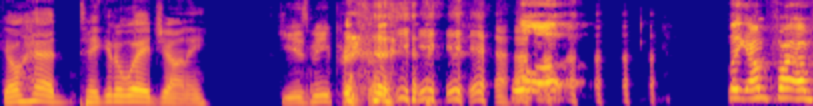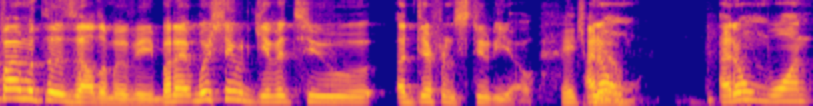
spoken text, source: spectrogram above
Go ahead, take it away, Johnny. Excuse me, princess. Yeah. well, uh, like I'm fine. I'm fine with the Zelda movie, but I wish they would give it to a different studio. HBO. I don't. I don't want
